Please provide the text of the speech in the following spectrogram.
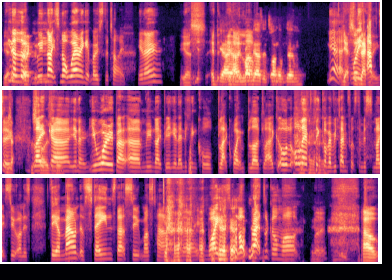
Yeah. you know, look, Moon Knight's not wearing it most of the time. You know, Yes, and, Yeah, and yeah I he love. probably has a ton of them. Yeah. Yes, well, exactly. You have to. exactly. Like uh, you know, you worry about uh, Moon Knight being in anything called Black, White, and Blood. Like all, all I ever think of every time he puts the Mister Knight suit on is the amount of stains that suit must have. You know? like, White is not practical, Mark. Yeah. Uh,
